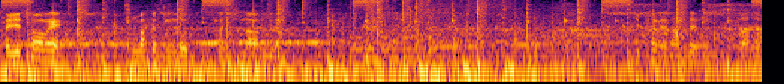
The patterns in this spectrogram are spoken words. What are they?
자, 이제 처음에 집 막혔던 곳 다시 지나갑니다. 뒤편에 남대문 지나서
